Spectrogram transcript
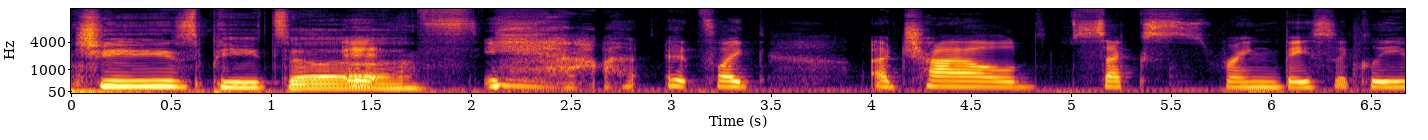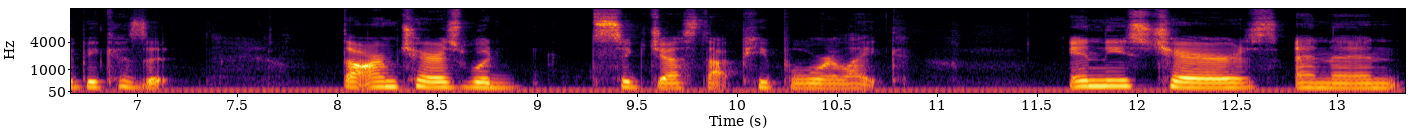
Cheese pizza. it's yeah, it's like a child sex ring basically because it the armchairs would suggest that people were like in these chairs and then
